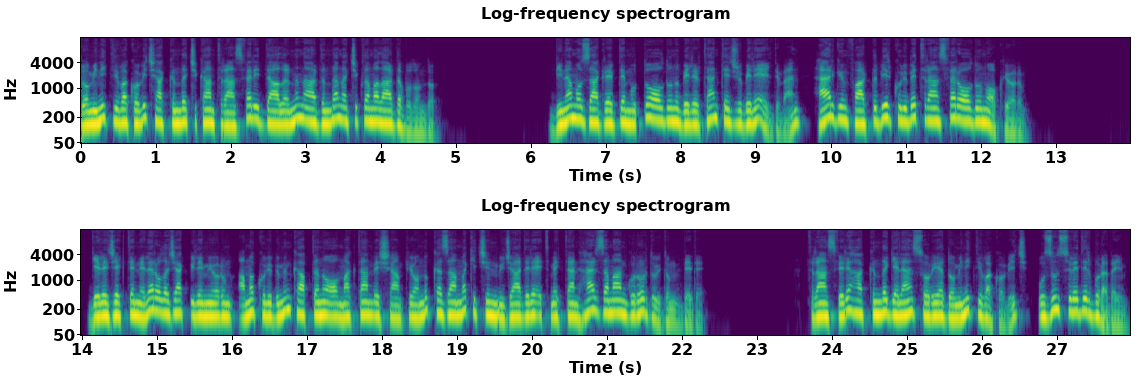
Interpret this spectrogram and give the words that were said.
Dominik Livakovic hakkında çıkan transfer iddialarının ardından açıklamalarda bulundu. Dinamo Zagreb'de mutlu olduğunu belirten tecrübeli eldiven, her gün farklı bir kulübe transfer olduğumu okuyorum. Gelecekte neler olacak bilemiyorum ama kulübümün kaptanı olmaktan ve şampiyonluk kazanmak için mücadele etmekten her zaman gurur duydum, dedi. Transferi hakkında gelen soruya Dominik Livakovic, uzun süredir buradayım.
